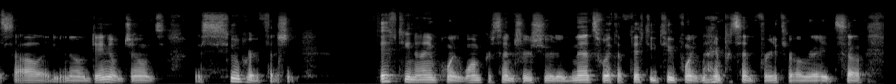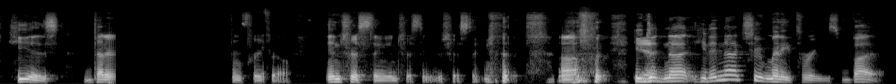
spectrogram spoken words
solid. You know, Daniel Jones was super efficient. 59.1% true shooting, and that's with a 52.9% free throw rate. So he is better from free throw. Interesting, interesting, interesting. um, he yeah. did not he did not shoot many threes, but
